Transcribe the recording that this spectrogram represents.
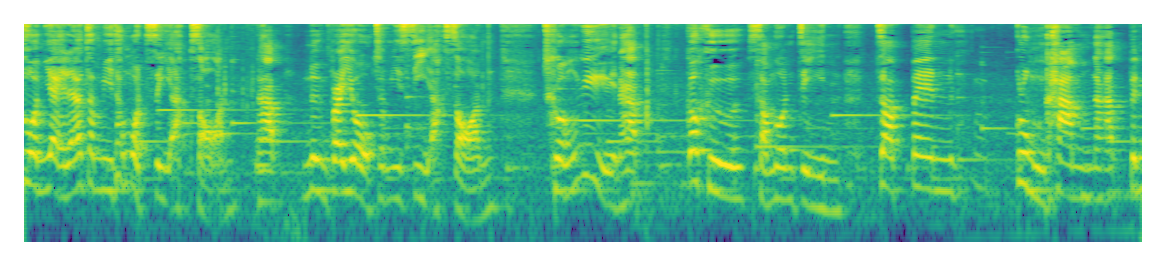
ส่วนใหญ่แล้วจะมีทั้งหมด 4 อักษรนะครับหนึ่งประโยคจะมี 4 อักษรเฉิงยี่นะครับ ก็คือสำนวนจีน จะเป็นกลุ่มคำนะครับ เป็น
